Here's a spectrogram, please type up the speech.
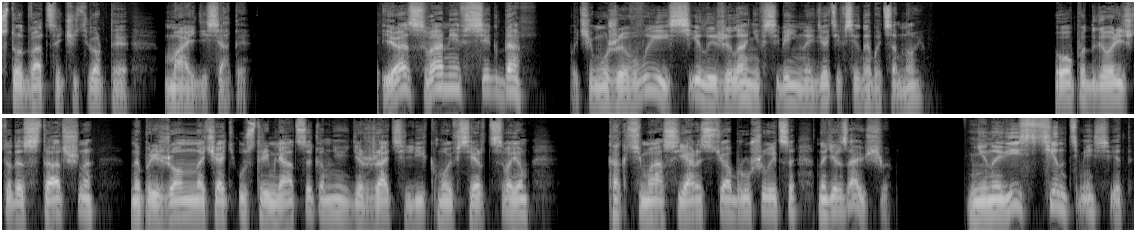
124 май 10. Я с вами всегда. Почему же вы силы и желания в себе не найдете всегда быть со мной? Опыт говорит, что достаточно напряженно начать устремляться ко мне и держать лик мой в сердце своем, как тьма с яростью обрушивается на дерзающего. Ненавистен тьме свет.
